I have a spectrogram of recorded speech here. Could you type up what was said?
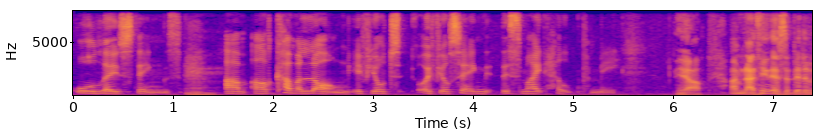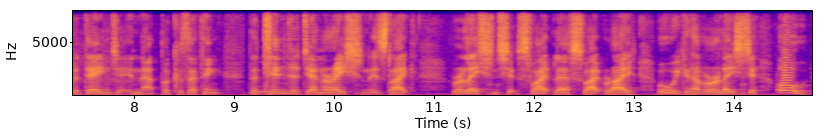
all those things. Mm. Um, I'll come along if you're t- if you're saying that this might help me. Yeah, I mean, I think there's a bit of a danger in that because I think the Tinder generation is like relationship, swipe left, swipe right. Oh, we can have a relationship. Oh,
